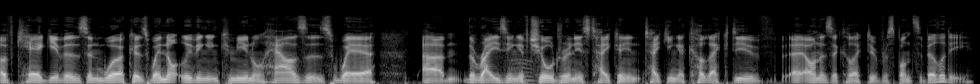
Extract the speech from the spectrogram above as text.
of caregivers and workers. We're not living in communal houses where um, the raising of children is taken taking a collective uh, on as a collective responsibility.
